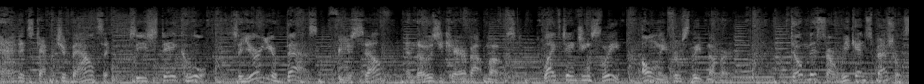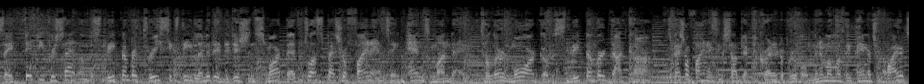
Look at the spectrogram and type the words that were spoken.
And it's temperature balancing, so you stay cool. So you're at your best for yourself and those you care about most. Life-changing sleep, only from Sleep Number. Don't miss our weekend special. Save 50% on the Sleep Number 360 limited edition smart bed plus special financing. Ends Monday. To learn more, go to sleepnumber.com. Special financing subject to credit approval. Minimum monthly payments required.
